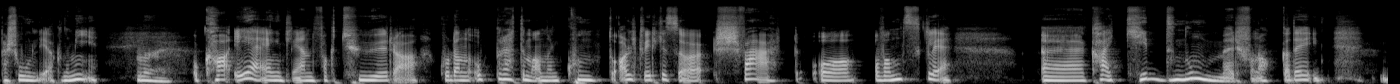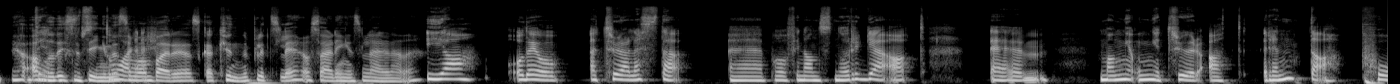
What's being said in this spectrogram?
personlig økonomi. Nei. Og hva er egentlig en faktura? Hvordan oppretter man en konto? Alt virker så svært og, og vanskelig. Uh, hva er KID-nummer for noe? Det, Ja, alle disse tingene som man bare skal kunne plutselig, og så er det ingen som lærer deg det. Ja, og det er jo Jeg tror jeg leste eh, på Finans Norge at eh, mange unge tror at renta på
